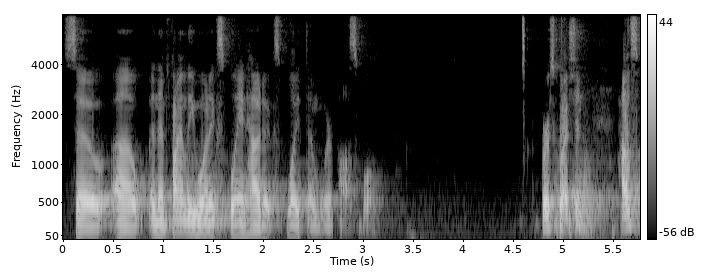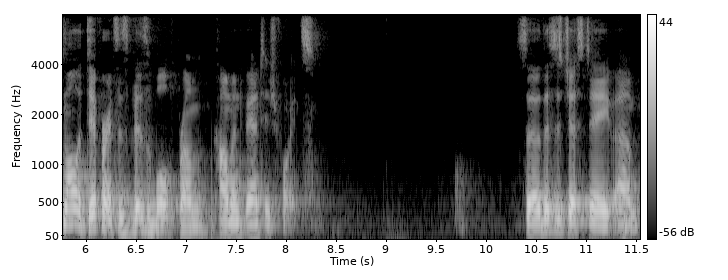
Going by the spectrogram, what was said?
So, uh, and then finally, we want to explain how to exploit them where possible. First question, how small a difference is visible from common vantage points? So this is just a, um,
